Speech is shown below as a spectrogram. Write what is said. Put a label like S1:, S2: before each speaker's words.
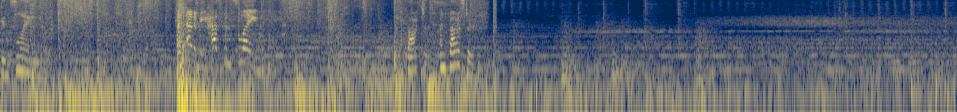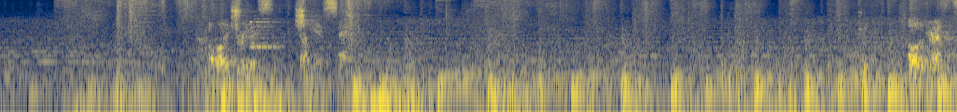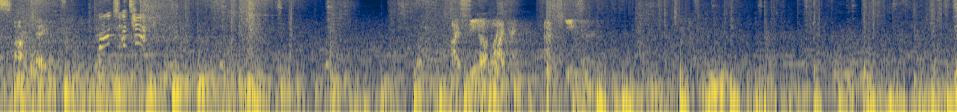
S1: been slain. An enemy has been slain. Faster and faster.
S2: All intruders shall be expelled.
